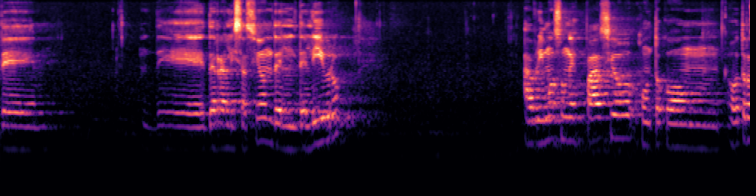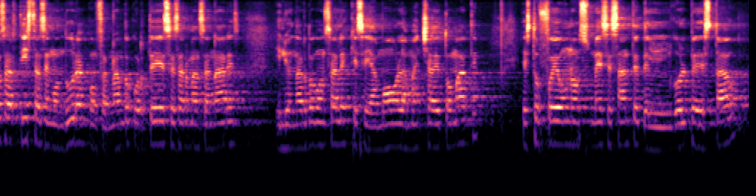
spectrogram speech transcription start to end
de de, realización del, libro, abrimos un espacio junto con otros artistas en Honduras, con Fernando Cortés, César Manzanares y Leonardo González, que se llamó La Mancha de Tomate. Esto fue unos meses antes del golpe de Estado.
